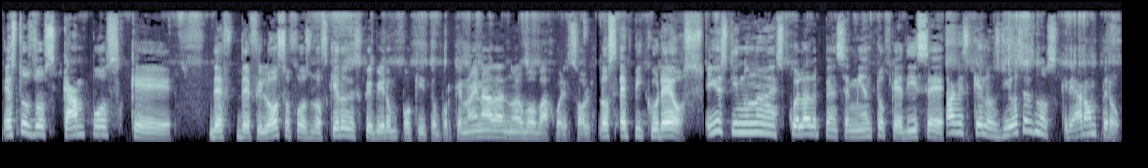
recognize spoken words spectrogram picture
Estos dos campos que de, filósofos los quiero describir un poquito porque no hay nada nuevo bajo el sol. Los epicureos. Ellos tienen una escuela de pensamiento que dice, sabes que los dioses nos crearon pero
